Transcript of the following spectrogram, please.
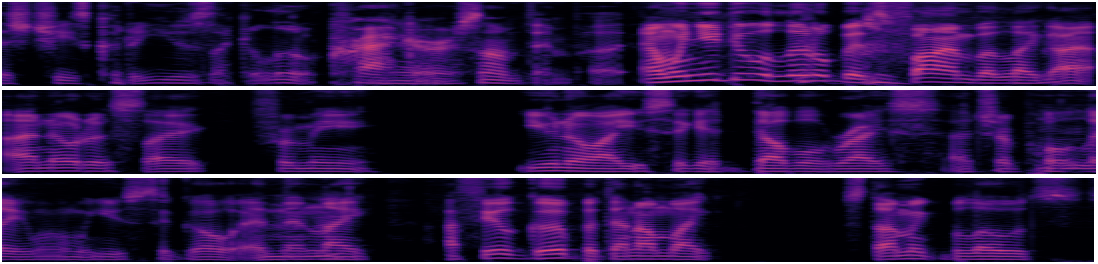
this cheese could have used like a little cracker Yeah. or something. But And when you do a little bit, it's fine. But like Mhm. I, I noticed, like for me, you know, I used to get double rice at Chipotle Mhm. when we used to go, and then Mhm. like I feel good, but then I'm like, stomach bloats.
